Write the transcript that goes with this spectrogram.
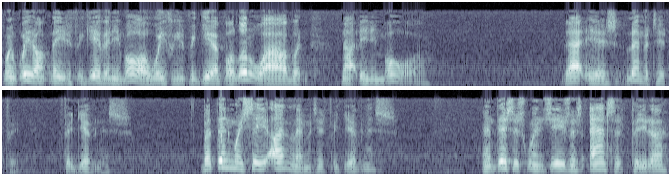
when we don't need to forgive anymore. We can forgive for a little while, but not anymore. That is limited forgiveness. But then we see unlimited forgiveness. And this is when Jesus answered Peter,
